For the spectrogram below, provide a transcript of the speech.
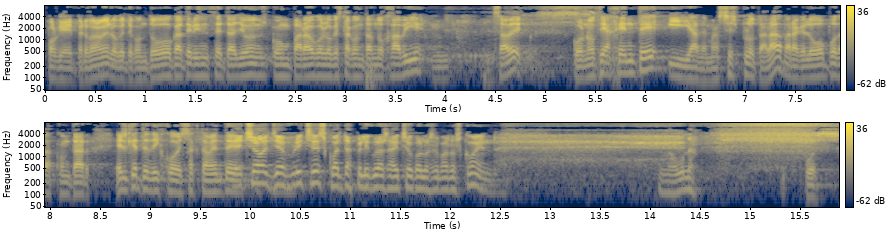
porque perdóname, lo que te contó Catherine Zeta-Jones comparado con lo que está contando Javi, ¿sabes? Conoce a gente y además explotará para que luego puedas contar. ¿El que te dijo exactamente? de hecho Jeff Bridges ¿cuántas películas ha hecho con los hermanos Cohen? Una, una. pues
